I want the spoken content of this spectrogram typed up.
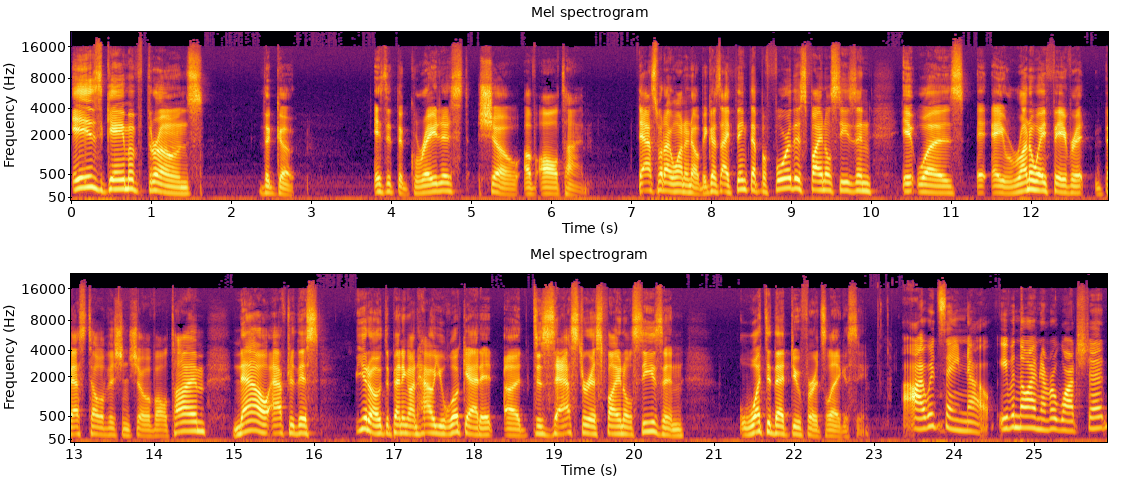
Is Game of Thrones the GOAT? Is it the greatest show of all time? That's what I want to know because I think that before this final season, it was a, a runaway favorite, best television show of all time. Now, after this, you know, depending on how you look at it, a disastrous final season, what did that do for its legacy? I would say no. Even though I've never watched it,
